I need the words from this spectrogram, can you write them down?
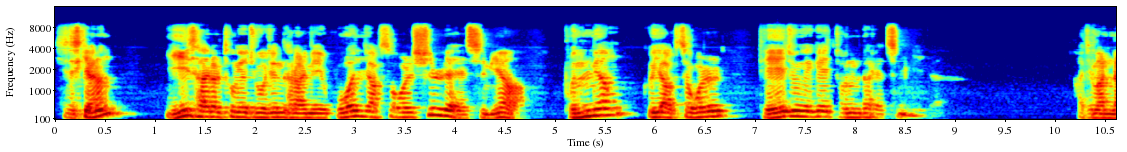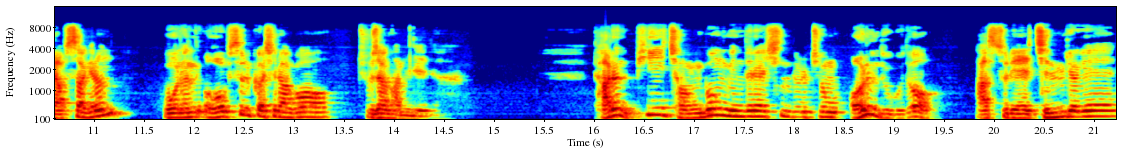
히스기야는 이사를 통해 주어진 하나님의 구원 약속을 신뢰했으며 분명 그 약속을 대중에게 전달했습니다. 하지만 납사기는 구원은 없을 것이라고 주장합니다. 다른 피정복민들의 신들 중 어느 누구도 아수리의 진격에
